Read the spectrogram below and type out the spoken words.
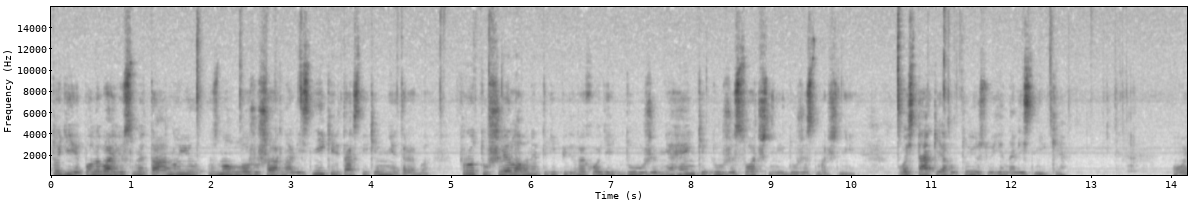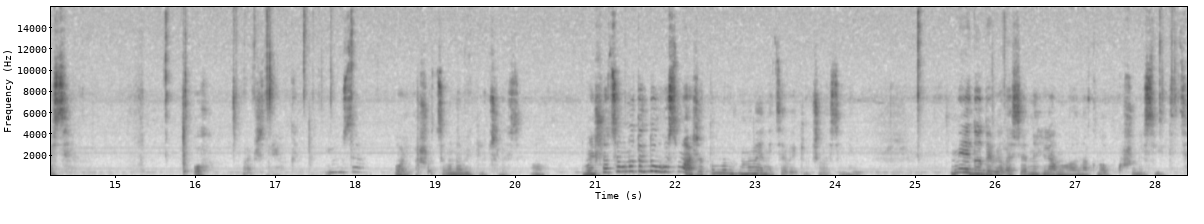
тоді поливаю сметаною, знову ложу шар налісників і так, скільки мені треба. Протушила, вони тоді виходять дуже м'ягенькі, дуже сочні і дуже смачні. Ось так я готую свої налісники. Ось. О, бачите як. І все. Ой, а що це вона виключилася? О. Думаю, що це воно так довго смаже, то м- млиниця виключилася. Не додивилася, не глянула на кнопку, що не світиться.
